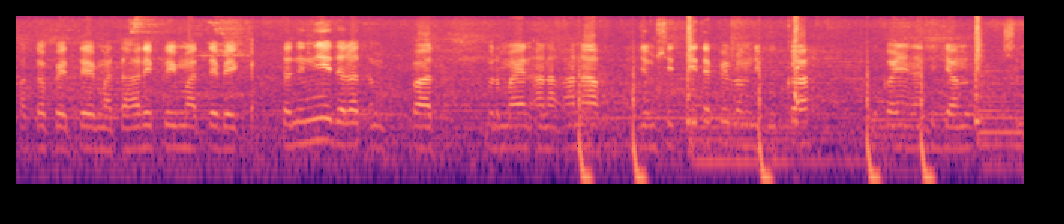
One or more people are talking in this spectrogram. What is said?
atau PT Matahari Prima Tbk. Dan ini adalah tempat bermain anak-anak Jam City tapi belum dibuka. Bukanya nanti jam 9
